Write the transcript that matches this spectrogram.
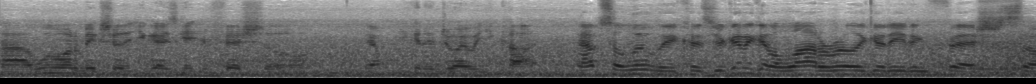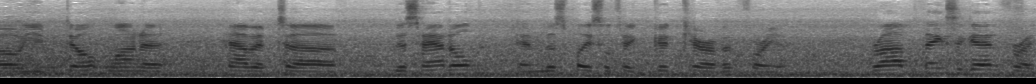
Uh, we want to make sure that you guys get your fish so Yep. you can enjoy what you caught. Absolutely, because you're going to get a lot of really good eating fish, so you don't want to have it uh, mishandled, and this place will take good care of it for you. Rob, thanks again for a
